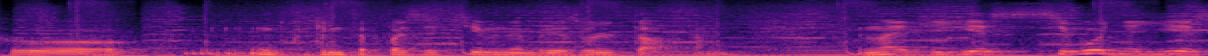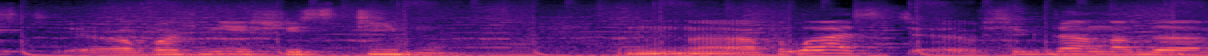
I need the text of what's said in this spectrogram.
к ну, каким-то позитивным результатам. Знаете, есть, сегодня есть э, важнейший стимул. А власть э, всегда надо,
